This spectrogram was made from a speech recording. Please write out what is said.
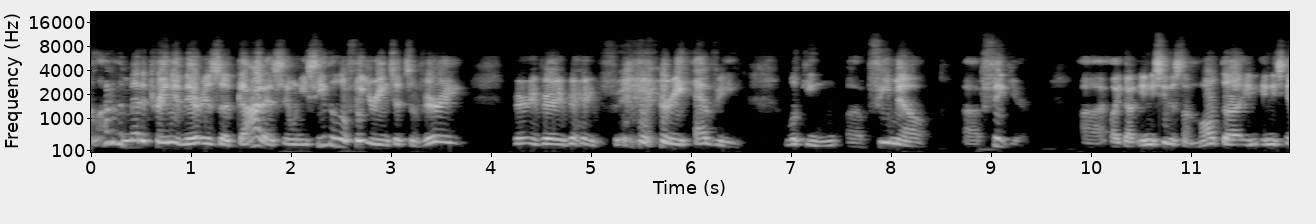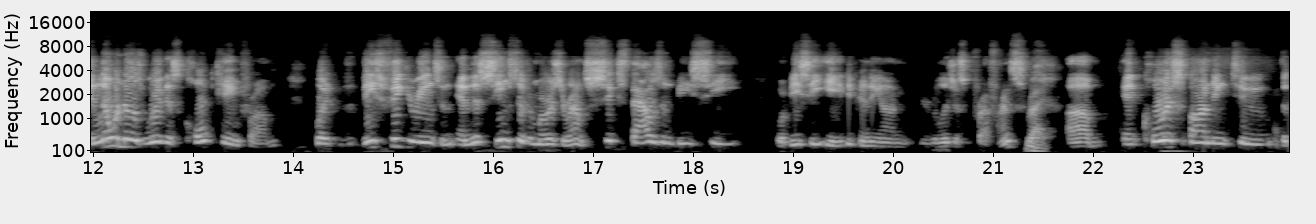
a lot of the Mediterranean, there is a goddess, and when you see the little figurines, it's a very, very, very, very, very heavy looking uh, female uh, figure. Uh, like, uh, and you see this on Malta, and, and, you- and no one knows where this cult came from. But these figurines, and, and this seems to have emerged around 6000 BC or BCE, depending on religious preference Right. um, and corresponding to the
